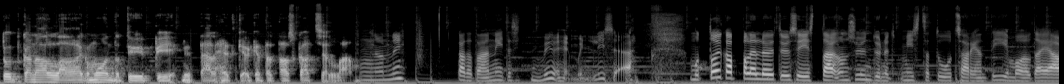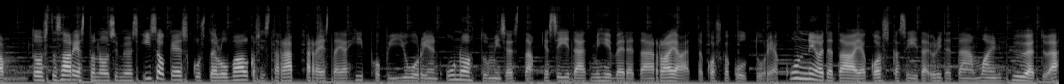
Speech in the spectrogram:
tutkan alla on aika monta tyyppiä nyt tällä hetkellä, ketä taas katsellaan. No niin katsotaan niitä sitten myöhemmin lisää. Mutta toi kappale löytyy siis, tai on syntynyt Mistä tuut-sarjan tiimoilta, ja tuosta sarjasta nousi myös iso keskustelu valkoisista räppäreistä ja hiphopin juurien unohtumisesta, ja siitä, että mihin vedetään raja, että koska kulttuuria kunnioitetaan ja koska siitä yritetään vain hyötyä.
